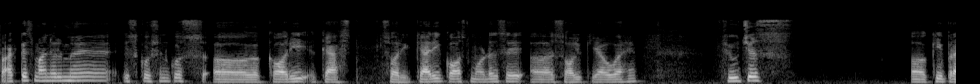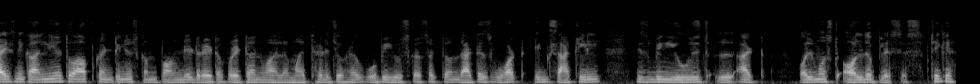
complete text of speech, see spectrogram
प्रैक्टिस मैनुअल में इस क्वेश्चन को carry cost sorry carry cost model से सॉल्व किया हुआ है। फ्यूचर्स की प्राइस निकालनी है तो आप continuous compounded rate of return वाला मेथड जो है वो भी यूज़ कर सकते हो। That is what exactly is being used at almost all the places ठीक है?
